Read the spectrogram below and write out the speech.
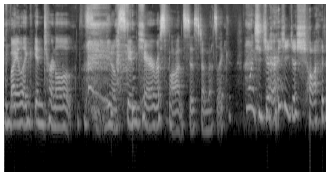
my like internal you know skincare response system that's like she, just, she just shot it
